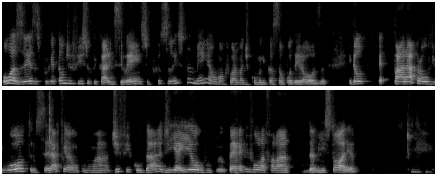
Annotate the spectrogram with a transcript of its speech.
Ou às vezes, porque é tão difícil ficar em silêncio? Porque o silêncio também é uma forma de comunicação poderosa. Então, é, parar para ouvir o outro, será que é uma dificuldade? E aí eu, eu pego e vou lá falar da minha história? Uhum.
